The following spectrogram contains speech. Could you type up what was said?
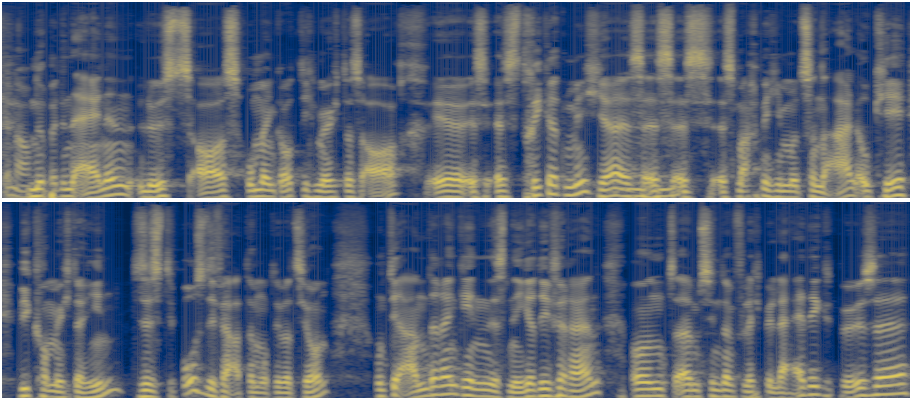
Genau. Nur bei den einen löst es aus, oh mein Gott, ich möchte das auch. Äh, es, es triggert mich, ja, es, mhm. es, es, es macht mich emotional. Okay, wie komme ich dahin? Das ist die positive Art der Motivation. Und die anderen gehen in das Negative rein und ähm, sind dann vielleicht beleidigt, böse.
